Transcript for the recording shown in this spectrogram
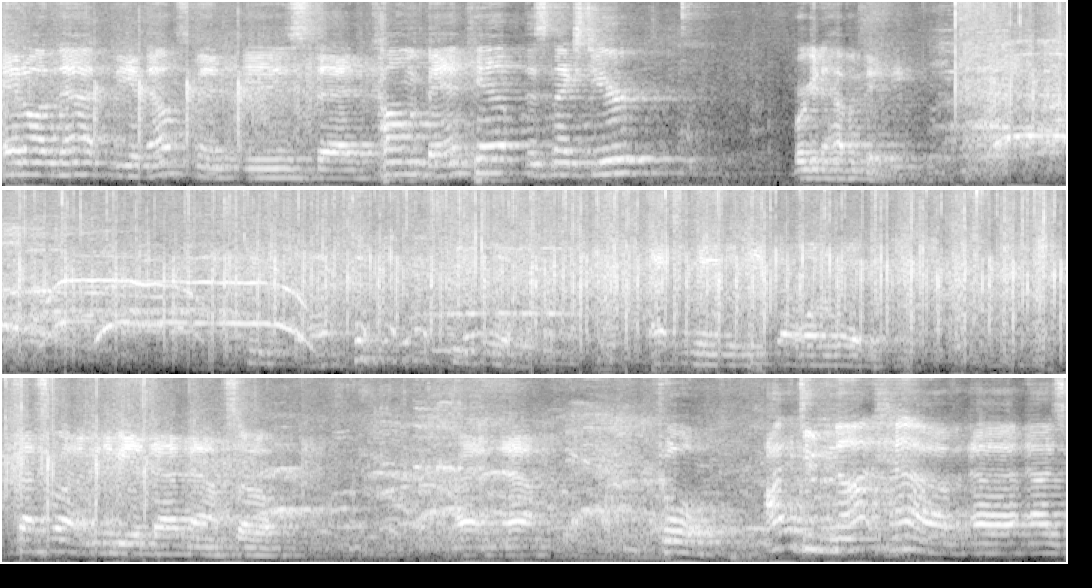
and on that, the announcement is that come band camp this next year, we're going to have a baby. That's right, I'm going to be a dad now, so. Right now. Cool. I do not have uh, as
